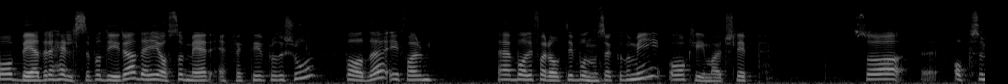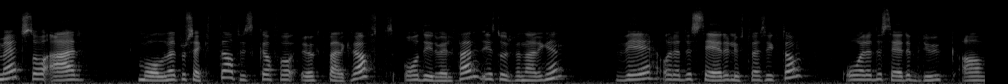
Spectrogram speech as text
Og bedre helse på dyra det gir også mer effektiv produksjon, både i, form, eh, både i forhold til bondens økonomi og klimautslipp. Så eh, oppsummert så er målet med prosjektet at vi skal få økt bærekraft og dyrevelferd i storfenæringen ved å redusere luftveissykdom og redusere bruk av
